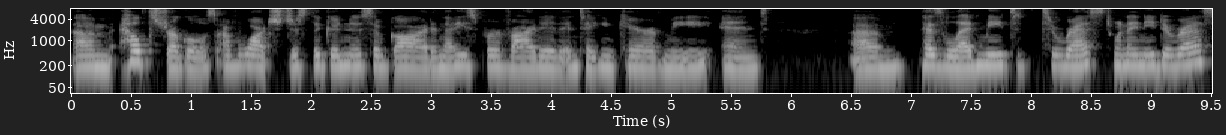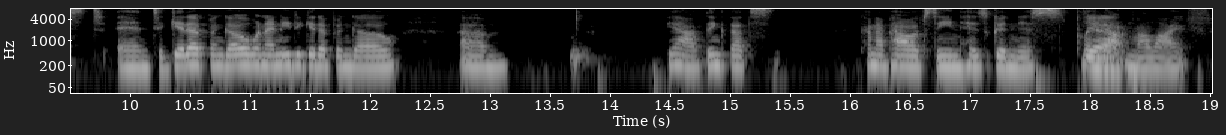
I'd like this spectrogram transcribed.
um, health struggles, I've watched just the goodness of God and that He's provided and taken care of me and um, has led me to, to rest when I need to rest and to get up and go when I need to get up and go. Um, yeah, I think that's kind of how I've seen His goodness played yeah. out in my life.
